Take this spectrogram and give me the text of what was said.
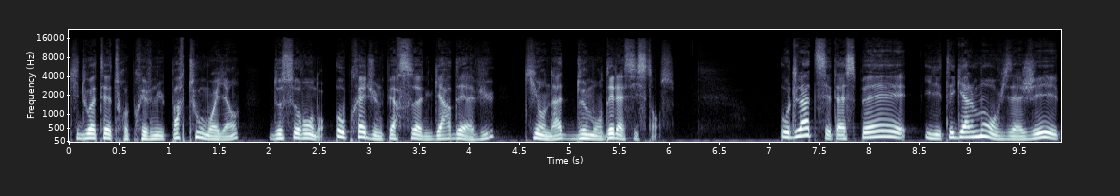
qui doit être prévenu par tout moyen, de se rendre auprès d'une personne gardée à vue qui en a demandé l'assistance. Au-delà de cet aspect, il est également envisagé,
